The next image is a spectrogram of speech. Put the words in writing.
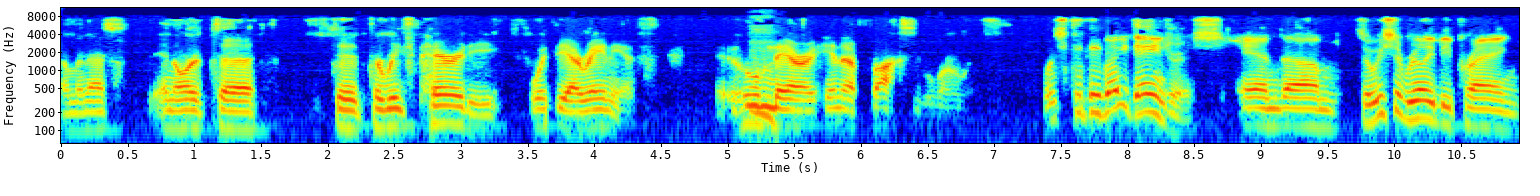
I mean that's in order to to, to reach parity with the Iranians, whom mm-hmm. they are in a proxy war with, which could be very dangerous. And um, so we should really be praying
